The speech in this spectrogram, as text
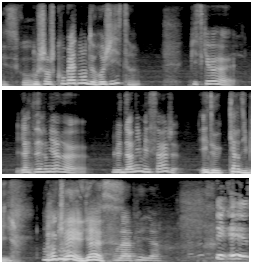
Let's go. On change complètement de registre, puisque euh, la dernière, euh, le dernier message est de Cardi B. Ok, yes. On l'a appelé hier. thing is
